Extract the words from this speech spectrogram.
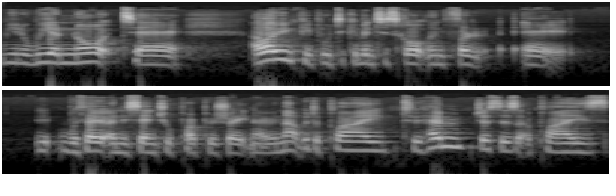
you know, we are not uh, allowing people to come into Scotland for. without an essential purpose right now. And that would apply to him just as it applies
